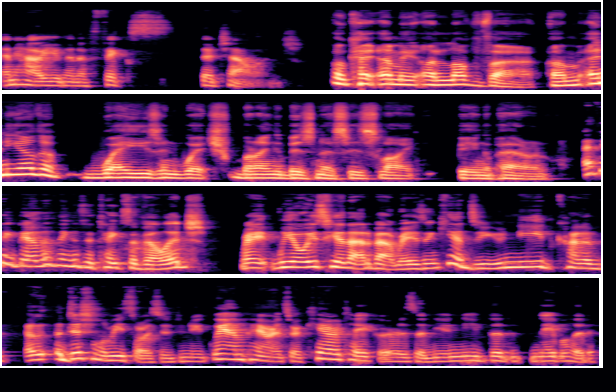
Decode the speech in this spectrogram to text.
and how you're going to fix their challenge. Okay emmy i love that. Um, any other ways in which running a business is like being a parent. I think the other thing is it takes a village, right? We always hear that about raising kids. You need kind of additional resources. You need grandparents or caretakers, and you need the neighborhood.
